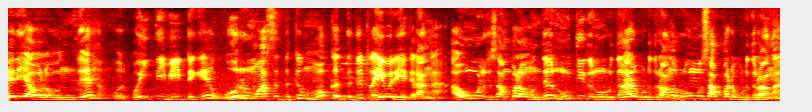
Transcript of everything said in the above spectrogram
ஏரியாவில் வந்து ஒரு பொய்த்தி வீட்டுக்கு ஒரு மாதத்துக்கு மோக்கத்துக்கு டிரைவர் கேட்குறாங்க அவங்களுக்கு சம்பளம் வந்து நூற்றி தொண்ணூறு தினார் கொடுத்துருவாங்க ரூமு சாப்பாடு கொடுத்துருவாங்க.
